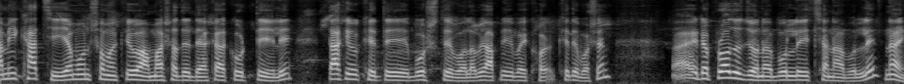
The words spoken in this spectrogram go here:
আমি খাচ্ছি, এমন সময় কেউ আমার সাথে দেখা করতে এলে তাকেও খেতে বসতে বলাবে আপনি ভাই খেতে বসেন। এটা প্রযোজ্য না বললে, ইচ্ছা না বললে নাই।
